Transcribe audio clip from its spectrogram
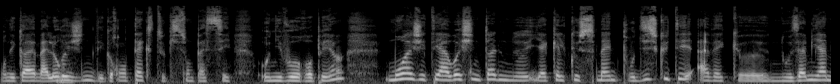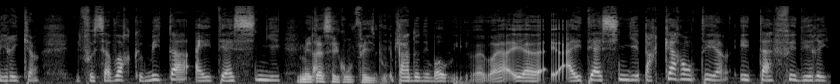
on est quand même à l'origine des grands textes qui sont passés au niveau européen. Moi, j'étais Washington euh, il y a quelques semaines pour discuter avec euh, nos amis américains. Il faut savoir que Meta a été assigné. Meta, c'est le groupe Facebook. Pardonnez-moi, oui, voilà, euh, a été assigné par 41 États fédérés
